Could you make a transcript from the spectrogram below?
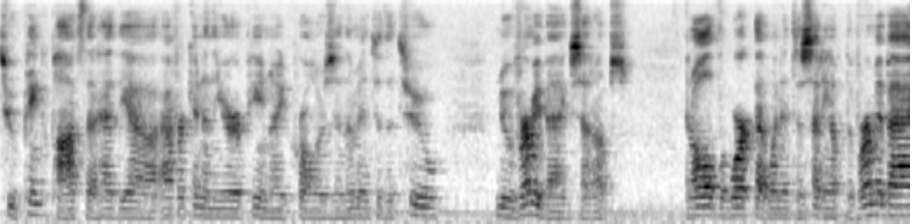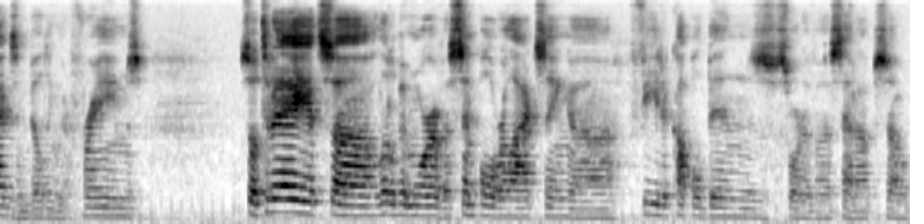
two pink pots that had the uh, African and the European night crawlers in them into the two new vermibag setups, and all of the work that went into setting up the vermibags and building their frames. So today it's uh, a little bit more of a simple, relaxing, uh, feed a couple bins sort of a setup. So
